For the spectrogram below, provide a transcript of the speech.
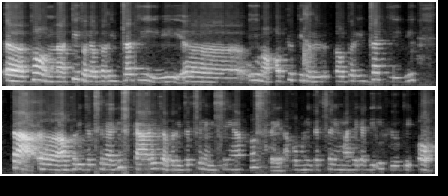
eh, con titoli autorizzativi, eh, uno o più titoli autorizzativi tra eh, autorizzazione agli scarichi, autorizzazione emissioni in atmosfera, comunicazione in materia di rifiuti o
